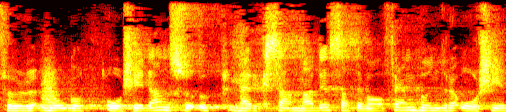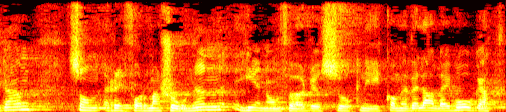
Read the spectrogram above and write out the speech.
För något år sedan så uppmärksammades att det var 500 år sedan som reformationen genomfördes och ni kommer väl alla ihåg att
